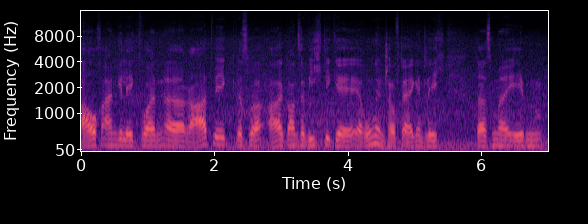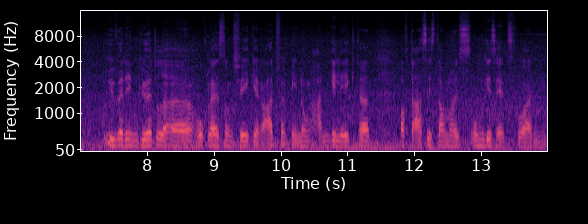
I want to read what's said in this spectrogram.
auch angelegt worden ein Radweg. Das war eine ganz wichtige Errungenschaft eigentlich, dass man eben über den Gürtel eine hochleistungsfähige Radverbindung angelegt hat. Auch das ist damals umgesetzt worden.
